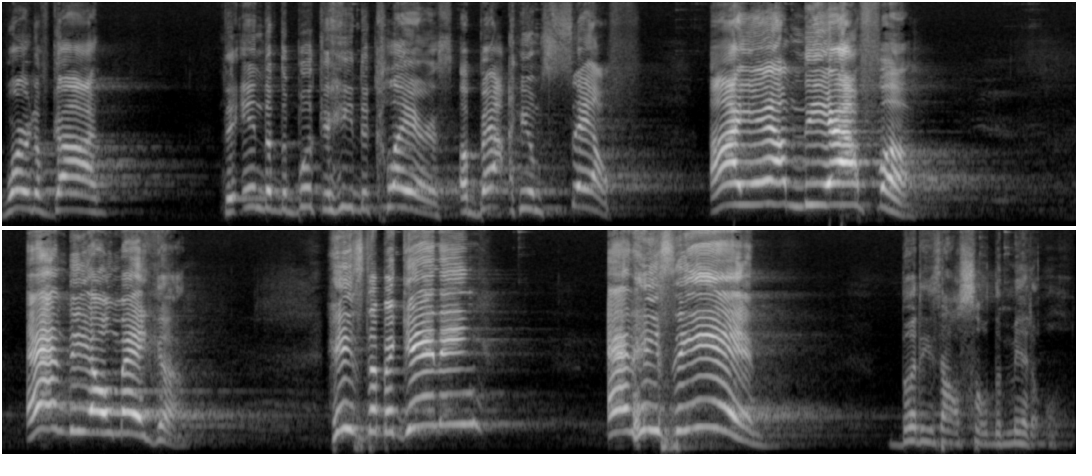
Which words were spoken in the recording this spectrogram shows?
word of God, the end of the book, and he declares about himself I am the Alpha and the Omega. He's the beginning and he's the end, but he's also the middle.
